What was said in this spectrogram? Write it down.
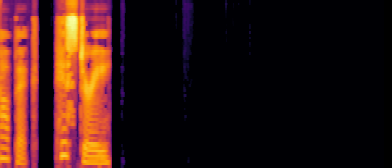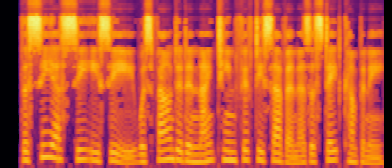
Topic: History. The CSCEC was founded in 1957 as a state company.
